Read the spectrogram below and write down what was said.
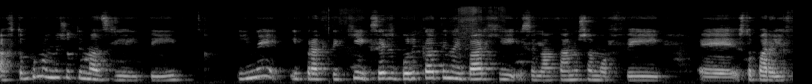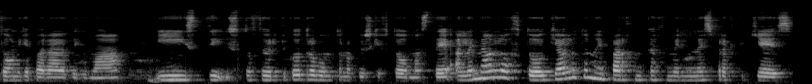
αυτό που νομίζω ότι μας λείπει είναι η πρακτική. Ξέρεις, μπορεί κάτι να υπάρχει σε λανθάνουσα μορφή, ε, στο παρελθόν, για παράδειγμα, ή στη, στο θεωρητικό τρόπο με τον οποίο σκεφτόμαστε, αλλά είναι άλλο αυτό και άλλο το να υπάρχουν καθημερινές πρακτικές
